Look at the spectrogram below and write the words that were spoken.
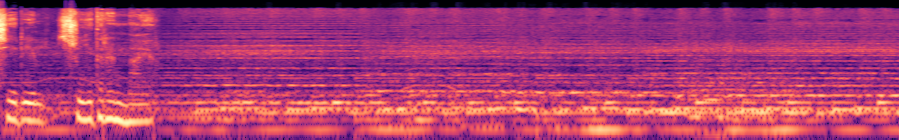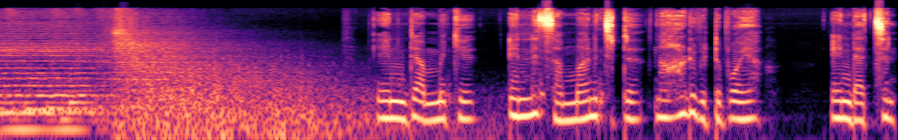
ചെമ്പകശ്ശേരിയിൽ ശ്രീധരൻ നായർ. എന്റെ അമ്മയ്ക്ക് എന്നെ സമ്മാനിച്ചിട്ട് നാട് വിട്ടുപോയ എന്റെ അച്ഛൻ.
